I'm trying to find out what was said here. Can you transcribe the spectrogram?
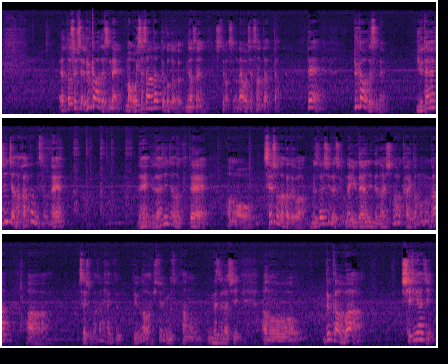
えっと、そしてルカはですね、まあ、お医者さんだってことを皆さん知ってますよね。お医者さんだった。でルカはですねユダヤ人じゃなかったんですよね。ねユダヤ人じゃなくてあの聖書の中では珍しいですよね。ユダヤ人でない人が書いたものがあ聖書の中に入ってるっていうのは非常にむあの珍しい。あのルカはシリア人で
